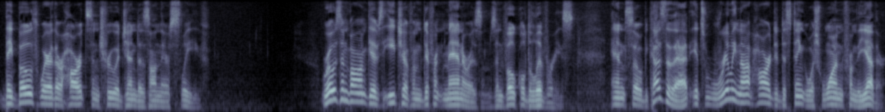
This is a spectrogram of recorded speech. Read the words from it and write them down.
They both wear their hearts and true agendas on their sleeve. Rosenbaum gives each of them different mannerisms and vocal deliveries. And so, because of that, it's really not hard to distinguish one from the other.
